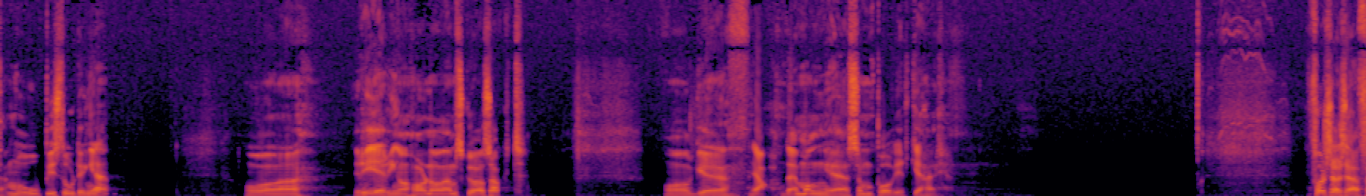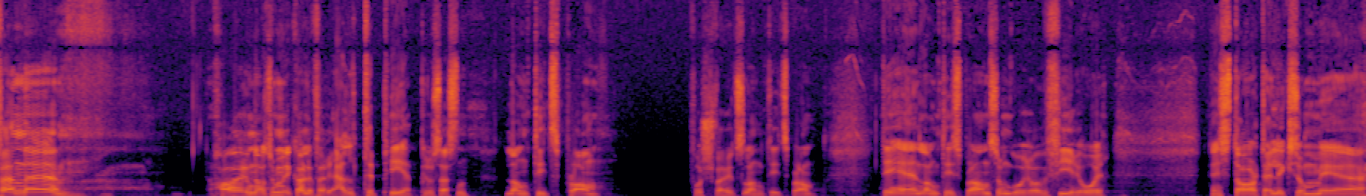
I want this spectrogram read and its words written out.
de må opp i Stortinget. Og regjeringa har noe de skulle ha sagt. Og eh, ja, det er mange som påvirker her. Forsvarssjefen eh, har noe som vi kaller for LTP-prosessen. Langtidsplan. Forsvarets langtidsplan. Det er en langtidsplan som går over fire år. Den starter liksom med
